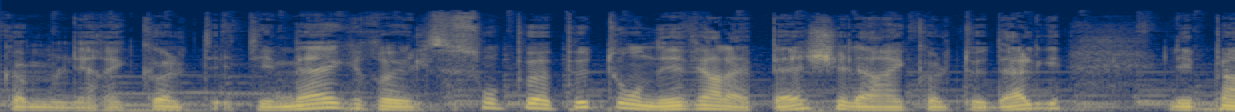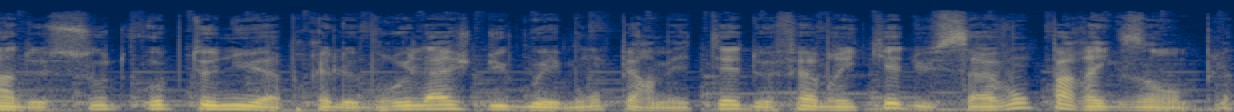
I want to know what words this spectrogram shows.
Comme les récoltes étaient maigres, ils se sont peu à peu tournés vers la pêche et la récolte d'algues. Les pains de soude obtenus après le brûlage du Guémont permettaient de fabriquer du savon par exemple.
